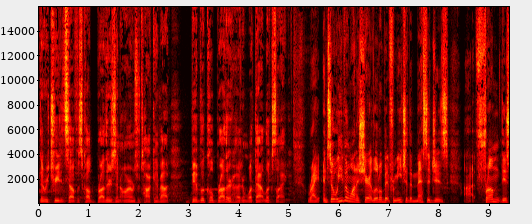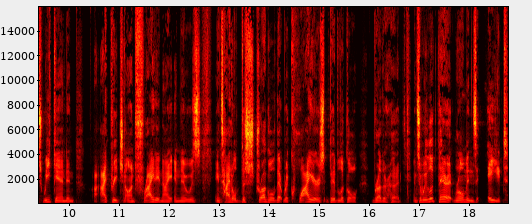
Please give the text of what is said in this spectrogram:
The retreat itself is called Brothers in Arms. We're talking about biblical brotherhood and what that looks like. Right. And so we even want to share a little bit from each of the messages uh, from this weekend. And I preached on Friday night and it was entitled The Struggle That Requires Biblical Brotherhood. And so we looked there at Romans 8,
